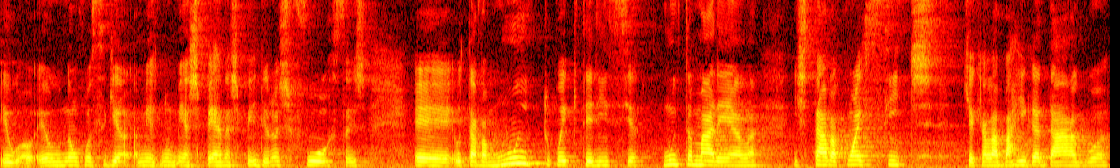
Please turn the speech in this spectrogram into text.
eu, eu não conseguia, minhas, minhas pernas perderam as forças, é, eu estava muito com icterícia, muito amarela, estava com ascite, que é aquela barriga d'água.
